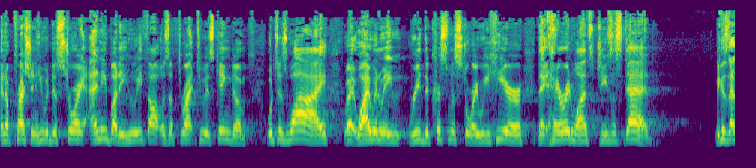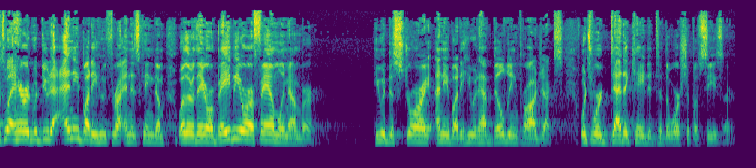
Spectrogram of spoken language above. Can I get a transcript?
and oppression. He would destroy anybody who he thought was a threat to his kingdom, which is why, why when we read the Christmas story, we hear that Herod wants Jesus dead. Because that's what Herod would do to anybody who threatened his kingdom, whether they were a baby or a family member. He would destroy anybody. He would have building projects which were dedicated to the worship of Caesar.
